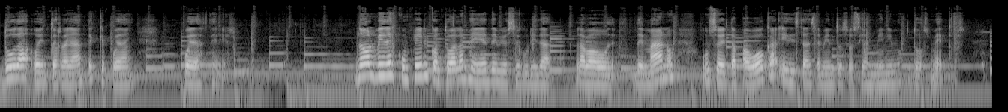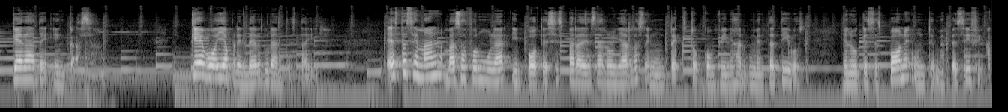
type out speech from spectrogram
dudas o interrogantes que puedas tener. No olvides cumplir con todas las medidas de bioseguridad, lavado de manos, uso de tapaboca y distanciamiento social mínimo 2 metros. Quédate en casa. ¿Qué voy a aprender durante esta guía? Esta semana vas a formular hipótesis para desarrollarlas en un texto con fines argumentativos, en lo que se expone un tema específico.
